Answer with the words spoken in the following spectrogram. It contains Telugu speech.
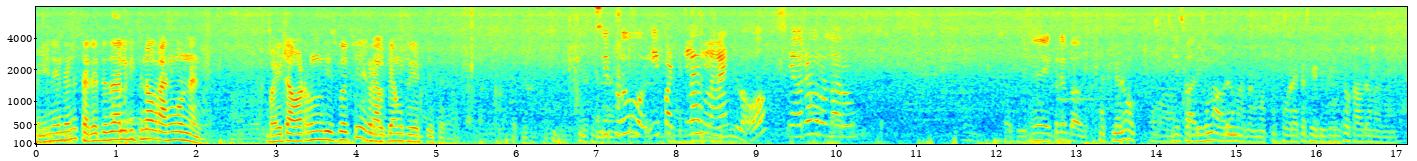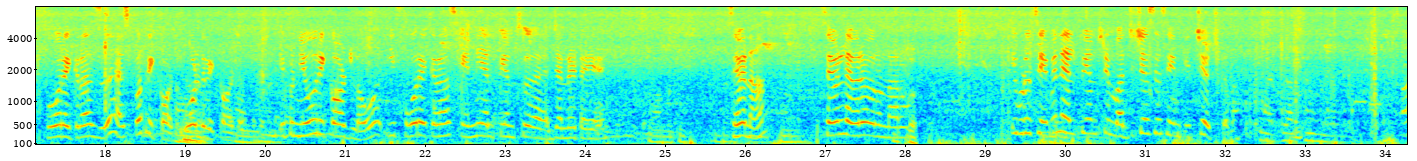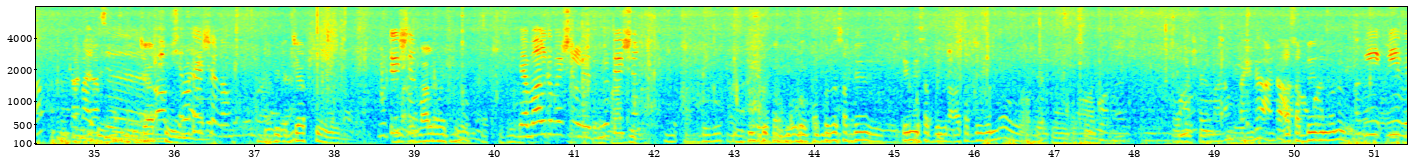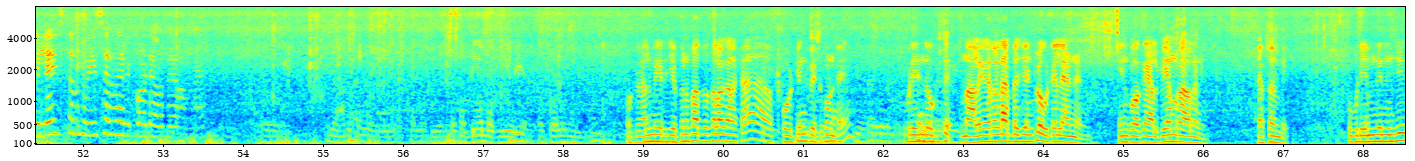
మెయిన్ ఏంటంటే సరిహద్దుదారులకు ఇచ్చిన ఒక రకంగా ఉండండి. బయట అవటర్ని తీసుకొచ్చి ఇక్కడ ఎల్పిఎం క్రియేట్ చేశారు. సో ఇప్పుడు ఈ పర్టికులర్ ల్యాండ్లో ఎవరెవరు ఉన్నారు? ఇక్కడే బాబు ఆవిడే ఉన్నారు మేడం. మొత్తం ఫోర్ ఎకర్స్ ఎయిట్ డివిజన్స్ ఒక ఆవిడ ఉన్నారు madam. Four acres as per record old record ఇప్పుడు న్యూ రికార్డ్లో ఈ ఫోర్ ఎకరాస్కి ఎన్ని ఎల్పిఎంస్ జనరేట్ అయ్యాయి? సెవెనా సెవెన్లో ఎవరెవరు ఉన్నారు? ఇప్పుడు సెవెన్ ఎల్పిఎంస్ని మర్జ్ చేసేసి ఈయనకి ఇచ్చేయచ్చు కదా. ఎమాల్గమేషన్ లేదు. మ్యూటేషన్ కొత్తగా సబ్ డివిజన్ సబ్ డివిజన్ ఆ సబ్ డివిజన్లో ఆ సబ్ డివిజన్లోనే ఈ ఈ విలేజ్ తనకు రీసర్వే రికార్డ్ ఎవరి దగ్గర ఉన్నాయి ఒకవేళ మీరు చెప్పిన పద్ధతిలో కనుక ఫోర్టీన్ పెట్టుకుంటే ఇప్పుడు ఇది ఒకటి నాలుగు ఎకరాల డెబ్బై సెంట్లు ఒకటే ల్యాండ్ అండి. ఇంకొక ఎల్పిఎం రావాలండి ఎఫ్ఎంబి ఇప్పుడు ఎనిమిది నుంచి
